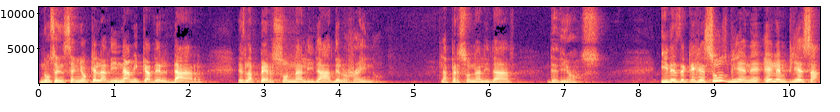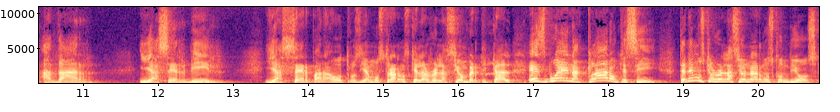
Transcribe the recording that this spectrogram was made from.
nos enseñó que la dinámica del dar es la personalidad del reino, la personalidad de Dios. Y desde que Jesús viene, Él empieza a dar y a servir y hacer para otros y a mostrarnos que la relación vertical es buena, claro que sí. Tenemos que relacionarnos con Dios,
